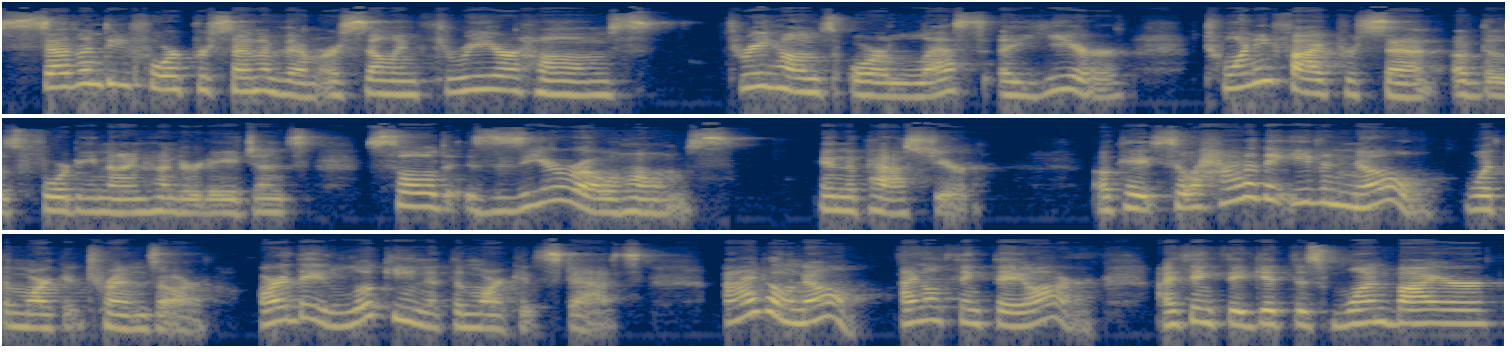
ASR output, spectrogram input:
74% of them are selling three or homes, three homes or less a year 25% of those 4,900 agents sold zero homes in the past year. Okay, so how do they even know what the market trends are? Are they looking at the market stats? I don't know. I don't think they are. I think they get this one buyer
